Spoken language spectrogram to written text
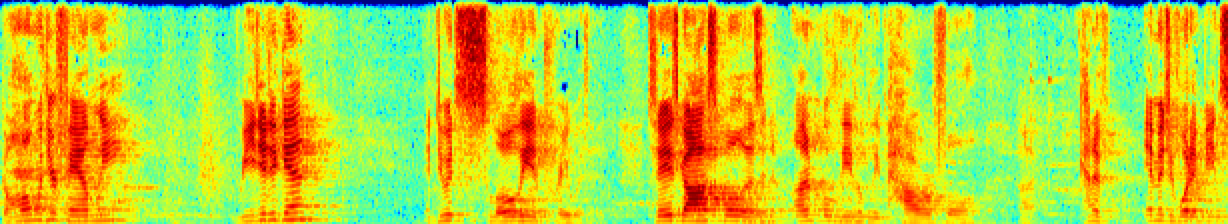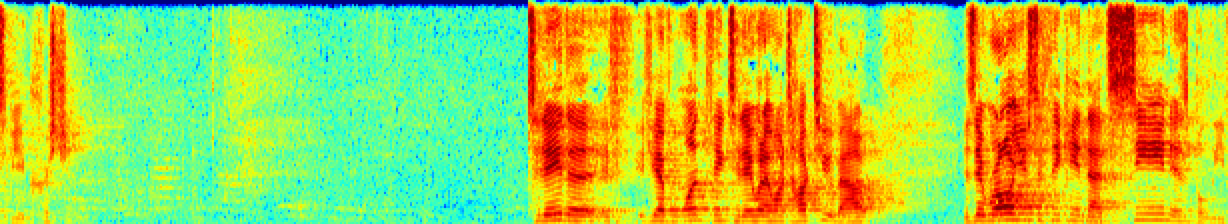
Go home with your family, read it again, and do it slowly and pray with it. Today's gospel is an unbelievably powerful uh, kind of image of what it means to be a Christian. Today, the, if, if you have one thing today, what I want to talk to you about is that we're all used to thinking that seeing is believing.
